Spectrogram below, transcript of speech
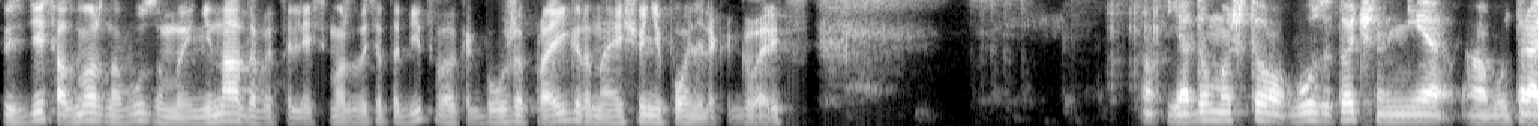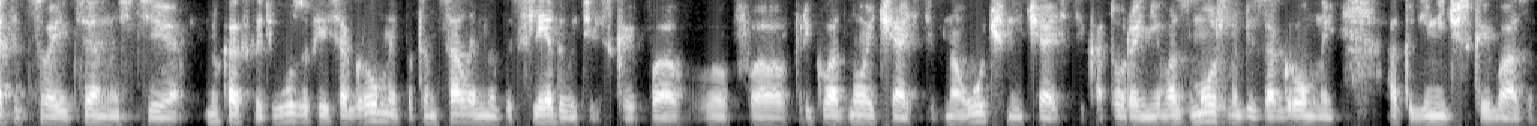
То есть здесь, возможно, вузам и не надо в это лезть. Может быть, эта битва как бы уже проиграна, а еще не поняли, как говорится. Я думаю, что вузы точно не а, утратят свои ценности. Ну, как сказать, у вузов есть огромный потенциал именно в исследовательской, в, в, в прикладной части, в научной части, которая невозможна без огромной академической базы.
